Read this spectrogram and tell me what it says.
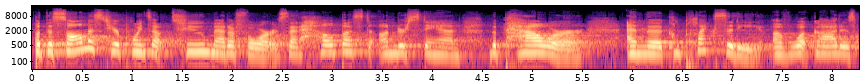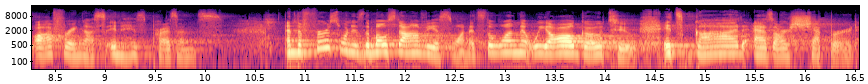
but the psalmist here points out two metaphors that help us to understand the power and the complexity of what God is offering us in his presence. And the first one is the most obvious one. It's the one that we all go to. It's God as our shepherd.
